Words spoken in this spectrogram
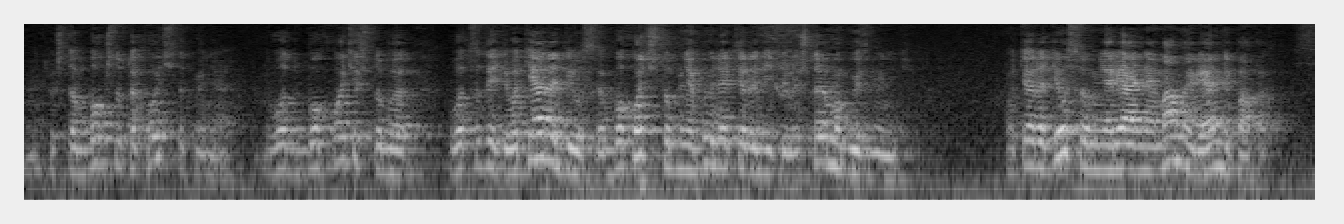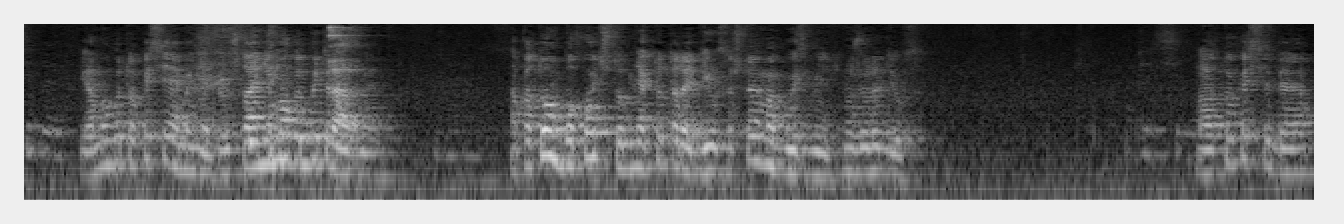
Потому что Бог что-то хочет от меня. Вот Бог хочет, чтобы вот смотрите, вот я родился, Бог хочет, чтобы у меня были эти родители. Что я могу изменить? Вот я родился, у меня реальная мама и реальный папа. Я могу только себя менять, потому что они могут быть разные. А потом Бог хочет, чтобы у меня кто-то родился. Что я могу изменить? Он уже родился. А только себя.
